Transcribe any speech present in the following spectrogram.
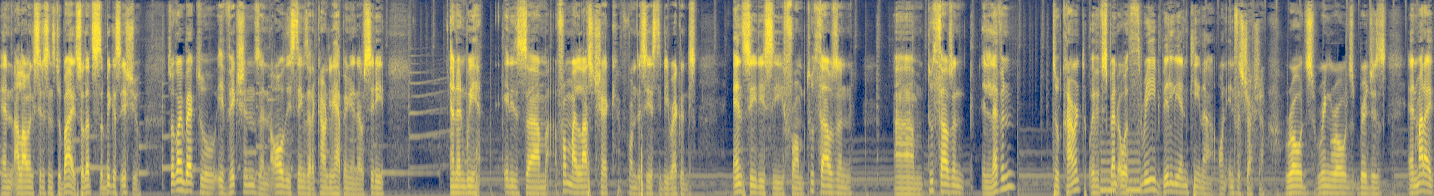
and allowing citizens to buy. So that's the biggest issue. So going back to evictions and all these things that are currently happening in our city, and then we, it is um, from my last check from the CSTB records, NCDC from 2000, um, 2011 to current, we've spent over 3 billion kina on infrastructure, roads, ring roads, bridges, and might I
